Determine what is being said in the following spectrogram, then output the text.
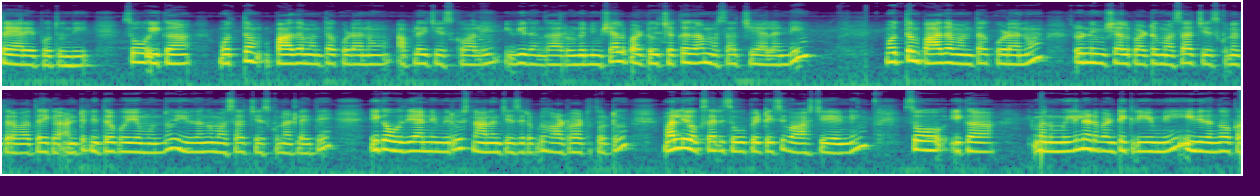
తయారైపోతుంది. సో ఇక మొత్తం పాదం అంతా కూడాను అప్లై చేసుకోవాలి. ఈ విధంగా రెండు నిమిషాల పాటు చక్కగా మసాజ్ చేయాలండి. మొత్తం పాదం అంతా కూడాను రెండు నిమిషాల పాటు మసాజ్ చేసుకున్న తర్వాత ఇక అంటే నిద్రపోయే ముందు ఈ విధంగా మసాజ్ చేసుకున్నట్లయితే ఇక ఉదయాన్నే మీరు స్నానం చేసేటప్పుడు హాట్ వాటర్ తోటి మళ్ళీ ఒకసారి సోప్ పెట్టేసి వాష్ చేయండి. సో ఇక మనం మిగిలినటువంటి క్రీమ్ని ఈ విధంగా ఒక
